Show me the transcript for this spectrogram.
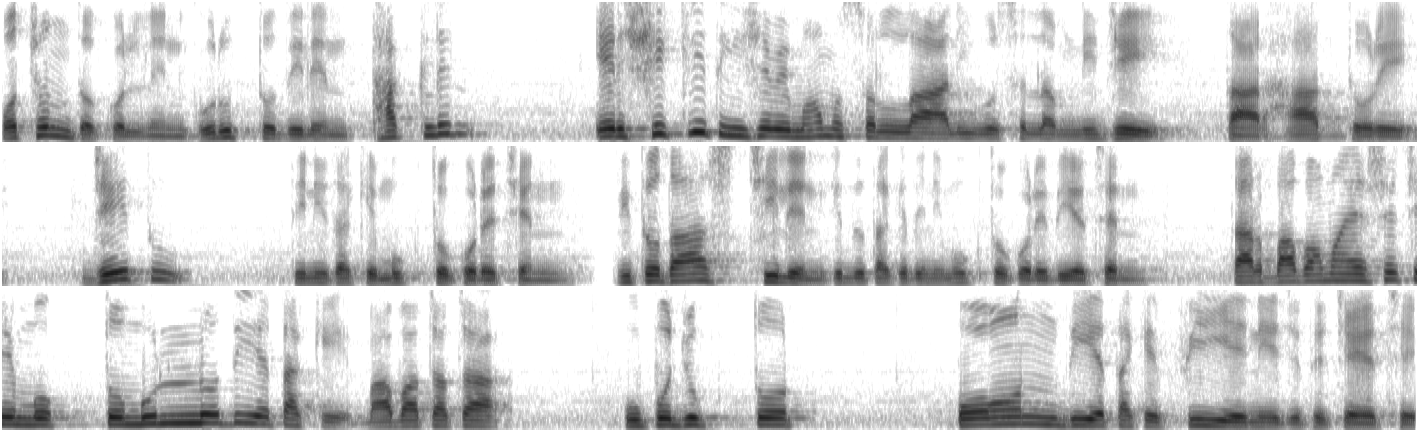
পছন্দ করলেন, গুরুত্ব দিলেন, থাকলেন। এর স্বীকৃতি হিসেবে মোহাম্মদ সাল্লাহ আলী ওসাল্লাম নিজে তার হাত ধরে, যেহেতু তিনি তাকে মুক্ত করেছেন, কৃতদাস ছিলেন, কিন্তু তাকে তিনি মুক্ত করে দিয়েছেন। তার বাবা মা এসেছে, মুক্ত মূল্য দিয়ে তাকে বাবা, চাচা উপযুক্ত পণ দিয়ে তাকে ফিরিয়ে নিয়ে যেতে চেয়েছে।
